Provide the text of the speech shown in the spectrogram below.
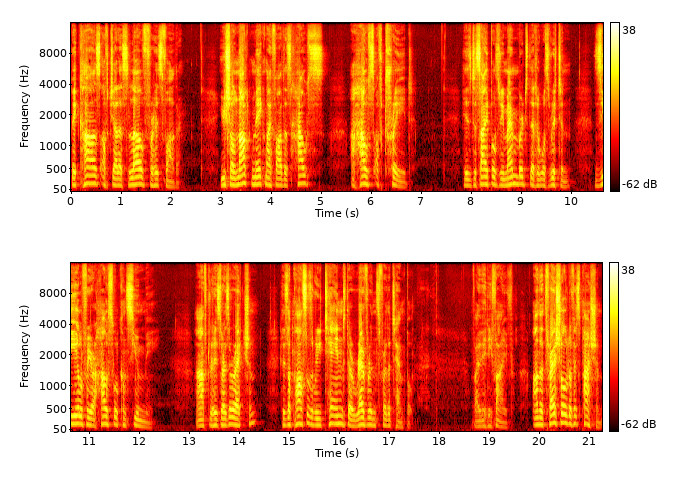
because of jealous love for his Father. You shall not make my Father's house a house of trade. His disciples remembered that it was written, Zeal for your house will consume me. After his resurrection, his apostles retained their reverence for the temple. 585. On the threshold of his passion,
